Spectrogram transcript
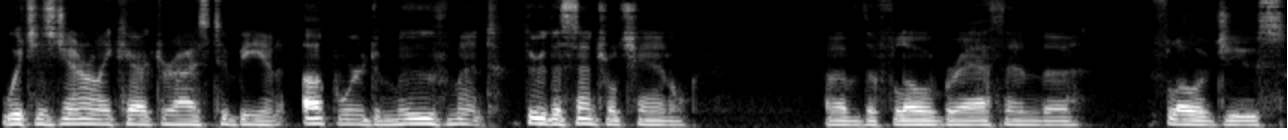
which is generally characterized to be an upward movement through the central channel of the flow of breath and the flow of juice,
